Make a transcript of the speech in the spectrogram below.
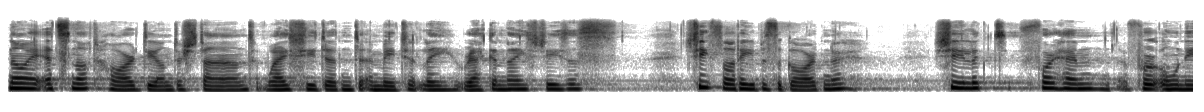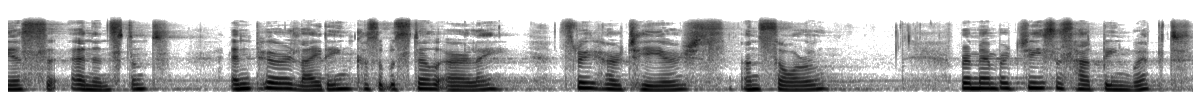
Now, it's not hard to understand why she didn't immediately recognize Jesus. She thought he was a gardener. She looked for him for only an instant, in poor lighting, because it was still early, through her tears and sorrow. Remember, Jesus had been whipped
